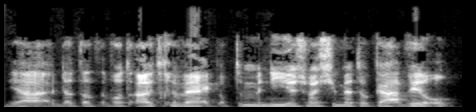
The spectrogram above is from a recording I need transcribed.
ja, dat, dat wordt uitgewerkt op de manier zoals je met elkaar wil.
